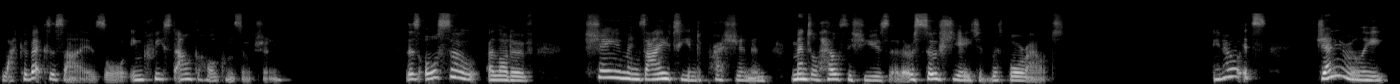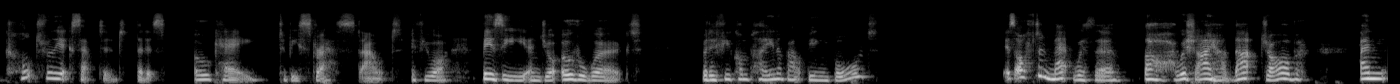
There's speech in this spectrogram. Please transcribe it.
lack of exercise or increased alcohol consumption. There's also a lot of shame, anxiety and depression and mental health issues that are associated with bore out. You know, it's generally culturally accepted that it's okay to be stressed out if you are busy and you're overworked. But if you complain about being bored, it's often met with a, oh, I wish I had that job. And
